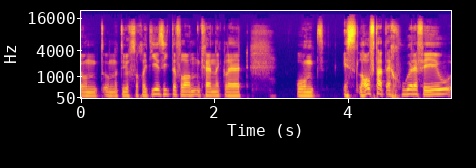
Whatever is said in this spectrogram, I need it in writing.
und, und natürlich so ein bisschen diese Seite von London kennengelernt. Und es läuft halt echt hure viel.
